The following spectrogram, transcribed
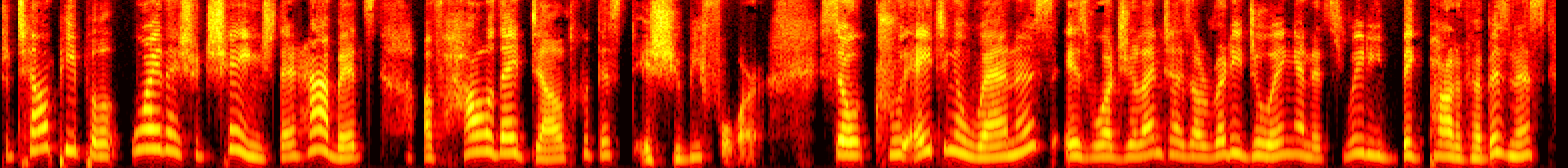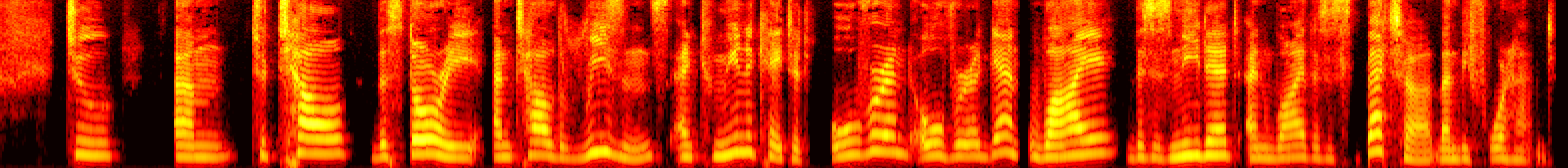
to tell people why they should change their habits of how they dealt with this issue before. So creating awareness is what Jolenta is already doing. And it's really big part of her business to um, to tell the story and tell the reasons and communicate it over and over again why this is needed and why this is better than beforehand.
